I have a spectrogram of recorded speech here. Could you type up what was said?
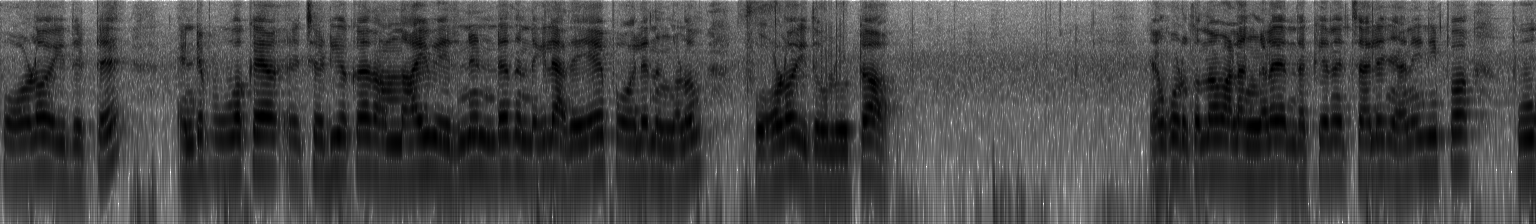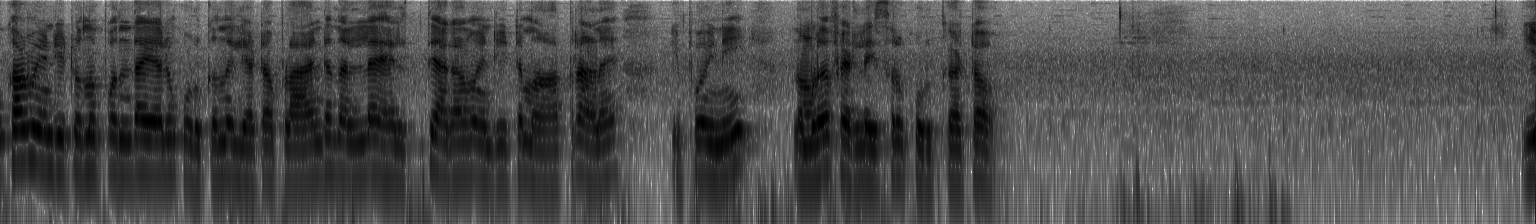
ഫോളോ ചെയ്തിട്ട് എന്റെ പൂവൊക്കെ ചെടിയൊക്കെ നന്നായി വരുന്നുണ്ടെന്നുണ്ടെങ്കിൽ അതേപോലെ നിങ്ങളും ഫോളോ ചെയ്തോളൂ കേട്ടോ ഞാൻ കൊടുക്കുന്ന വളങ്ങൾ എന്തൊക്കെയാണെന്ന് വെച്ചാൽ ഞാൻ ഇനിയിപ്പോൾ പൂക്കാൻ വേണ്ടിയിട്ടൊന്നും ഇപ്പോൾ എന്തായാലും കൊടുക്കുന്നില്ല കേട്ടോ. പ്ലാന്റ് നല്ല ഹെൽത്തി ആകാൻ വേണ്ടിയിട്ട് മാത്രമാണ് ഇപ്പോൾ ഇനി നമ്മൾ ഫെർട്ടിലൈസർ കൊടുക്കുക കേട്ടോ. ഈ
